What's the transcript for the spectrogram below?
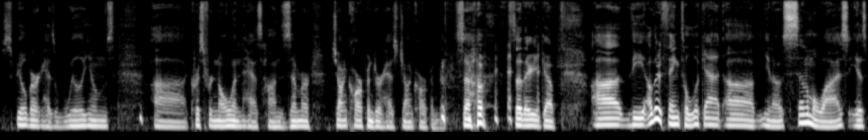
Spielberg has Williams, uh, Christopher Nolan has Hans Zimmer, John Carpenter has John Carpenter. So, so there you go. Uh, the other thing to look at, uh, you know, cinema wise, is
